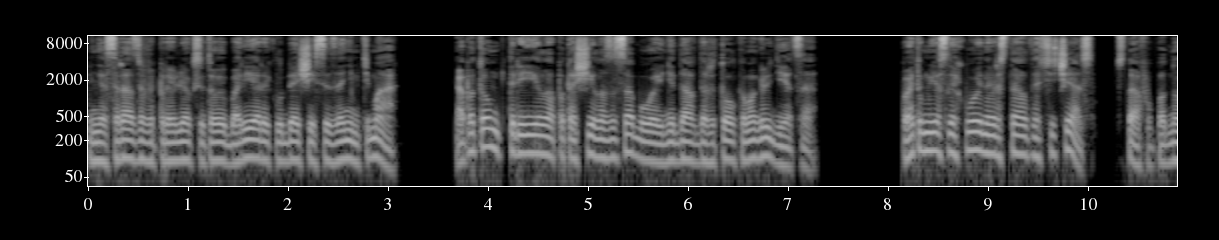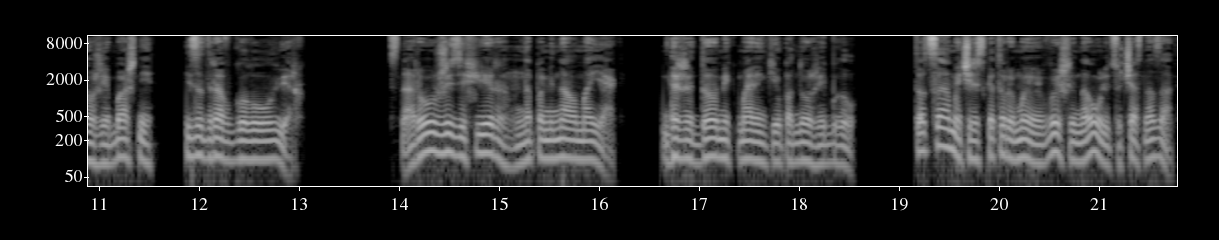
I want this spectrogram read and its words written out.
Меня сразу же привлек световой барьер и клубящаяся за ним тьма. А потом Трила потащила за собой, не дав даже толком оглядеться. Поэтому я с лихвой наверстал это сейчас, встав у подножия башни и задрав голову вверх. Снаружи зефир напоминал маяк. Даже домик маленький у подножия был. Тот самый, через который мы вышли на улицу час назад.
